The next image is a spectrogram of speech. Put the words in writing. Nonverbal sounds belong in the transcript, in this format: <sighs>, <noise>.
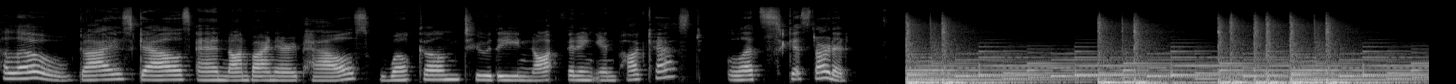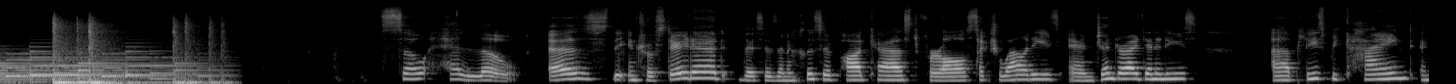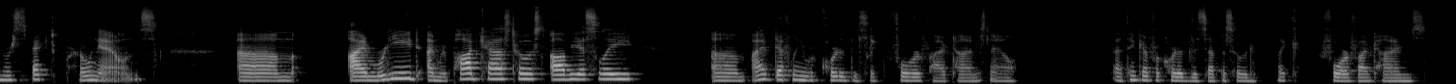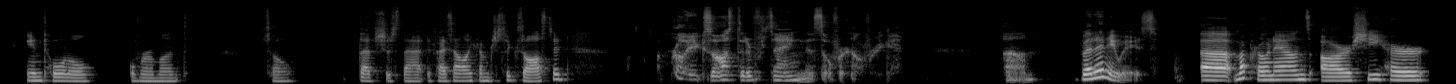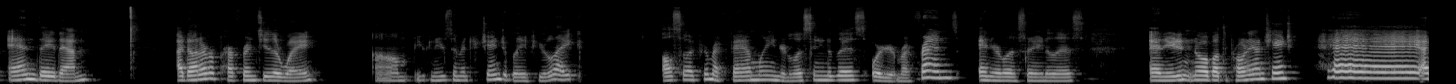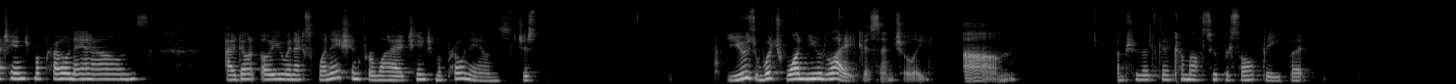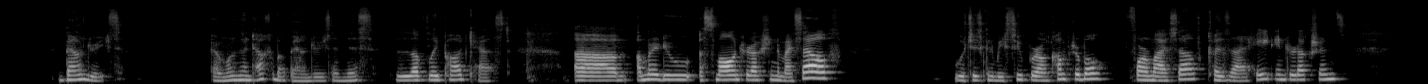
Hello, guys, gals, and non binary pals. Welcome to the Not Fitting In podcast. Let's get started. So, hello. As the intro stated, this is an inclusive podcast for all sexualities and gender identities. Uh, please be kind and respect pronouns. Um, I'm Reed. I'm your podcast host, obviously. Um, I've definitely recorded this like four or five times now. I think I've recorded this episode like four or five times in total over a month. So that's just that. If I sound like I'm just exhausted, I'm really exhausted of saying this over and over again. Um, but anyways, uh, my pronouns are she, her, and they, them. I don't have a preference either way. Um, you can use them interchangeably if you like. Also, if you're my family and you're listening to this, or you're my friends and you're listening to this, and you didn't know about the pronoun change, hey, I changed my pronouns. I don't owe you an explanation for why I changed my pronouns. Just use which one you like, essentially. Um, I'm sure that's going to come off super salty, but boundaries. And we're going to talk about boundaries in this lovely podcast. Um, I'm going to do a small introduction to myself, which is going to be super uncomfortable for myself because I hate introductions.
